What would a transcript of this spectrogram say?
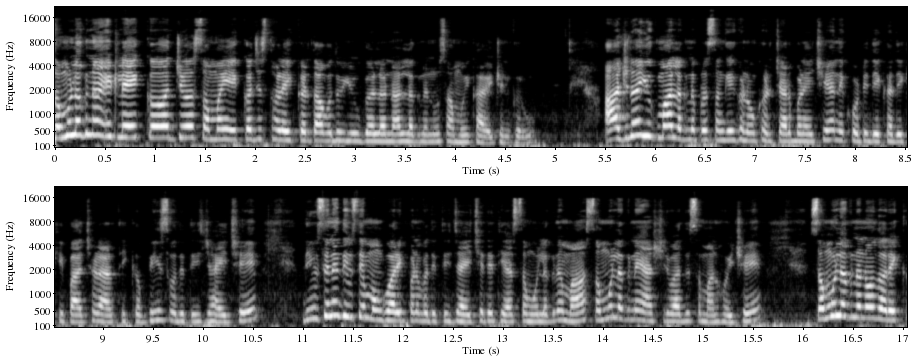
સમૂહલગ્ન એટલે એક જ સમયે, એક જ સ્થળે એક કરતાં વધુ યુગલના લગ્નનું સામૂહિક આયોજન કરવું. આજના યુગમાં લગ્ન પ્રસંગે ઘણો ખર્ચાળ બને છે અને ખોટી દેખાદેખી પાછળ આર્થિક ભીસ વધતી જાય છે. દિવસે ને દિવસે મોંઘવારી પણ વધતી જાય છે, તેથી આ સમૂહ લગ્નમાં સમૂહ લગ્ન આશીર્વાદ સમાન હોય છે. સમૂહ લગ્નનો દરેક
